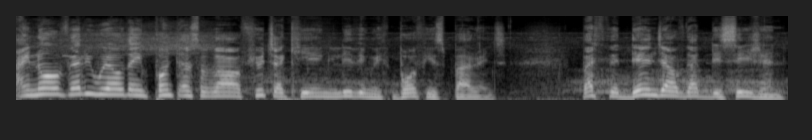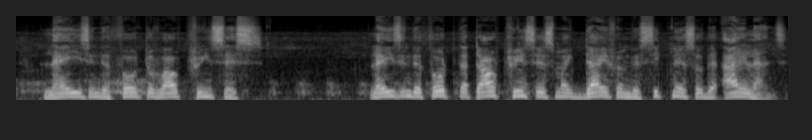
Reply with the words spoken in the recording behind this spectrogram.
I know very well the importance of our future king living with both his parents. But the danger of that decision lies in the thought of our princess, lies in the thought that our princess might die from the sickness of the islands,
